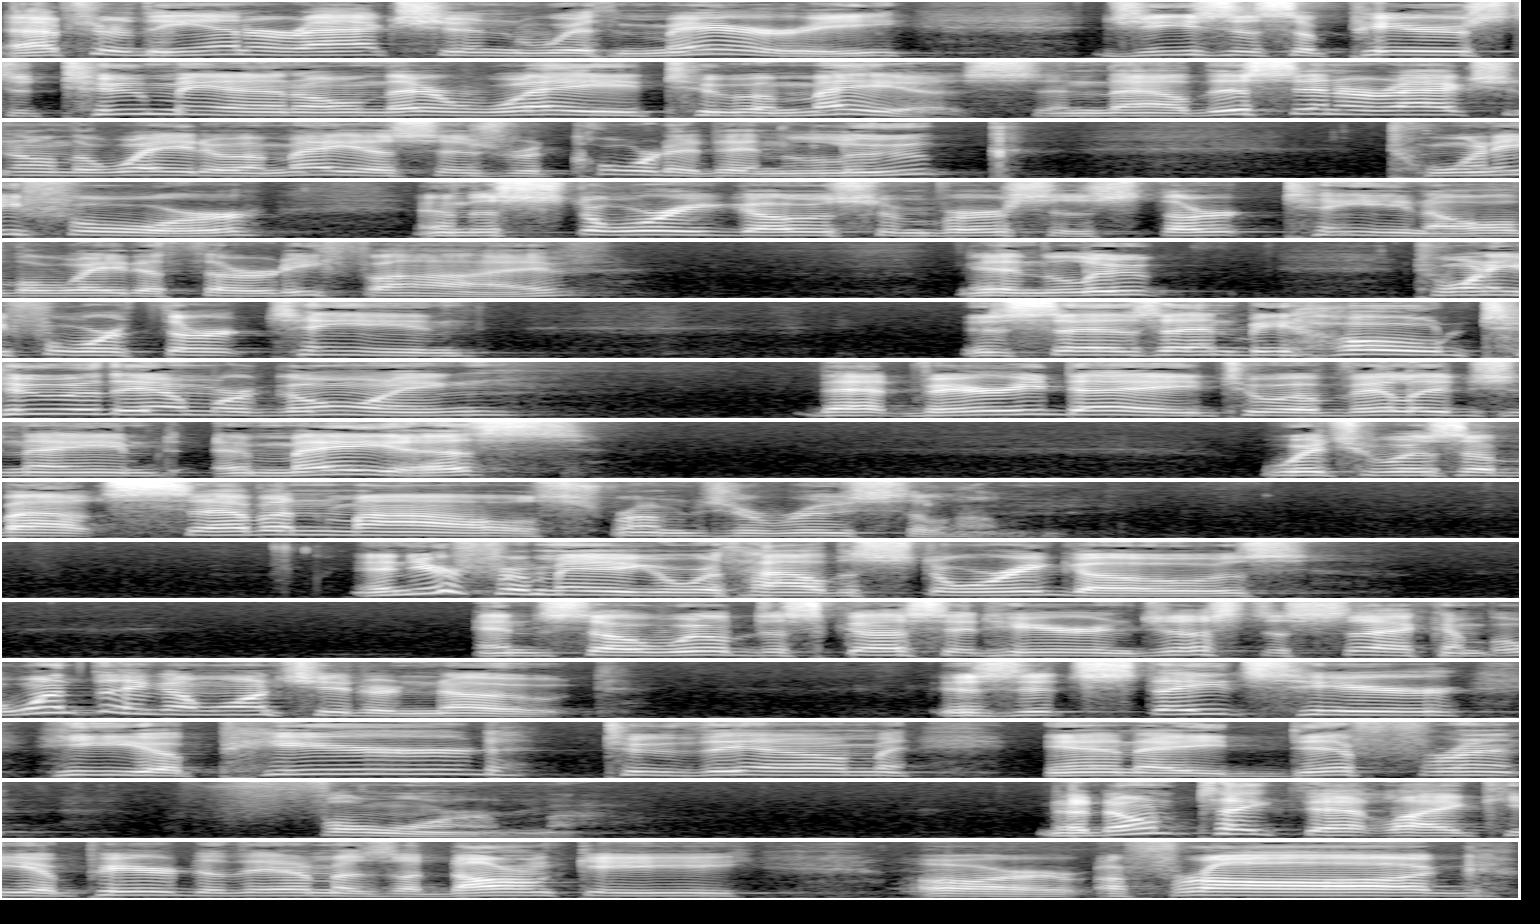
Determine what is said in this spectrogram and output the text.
After the interaction with Mary, Jesus appears to two men on their way to Emmaus. And now, this interaction on the way to Emmaus is recorded in Luke 24, and the story goes from verses 13 all the way to 35. In Luke 24 13, it says, And behold, two of them were going that very day to a village named Emmaus, which was about seven miles from Jerusalem. And you're familiar with how the story goes. And so we'll discuss it here in just a second. But one thing I want you to note is it states here, He appeared to them in a different form. Now, don't take that like he appeared to them as a donkey or a frog.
